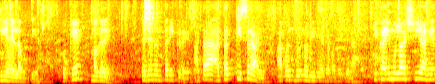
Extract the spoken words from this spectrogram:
लिहायला होती आहे ओके मगरे त्याच्यानंतर इकडे. आता आता तिसरा आहे. आपण जो नवीन याच्यामध्ये केला. की काही मुलं अशी आहेत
